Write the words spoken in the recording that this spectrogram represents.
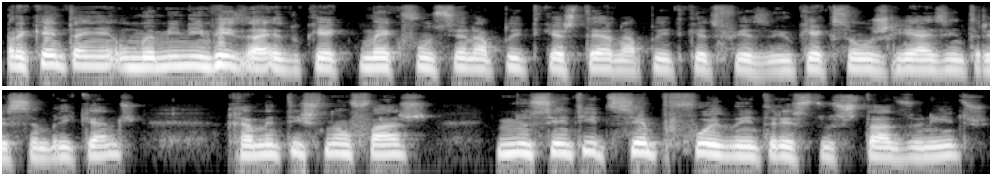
Para quem tem uma mínima ideia do que é, como é que funciona a política externa, a política de defesa e o que é que são os reais interesses americanos, realmente isto não faz nenhum sentido. Sempre foi do interesse dos Estados Unidos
